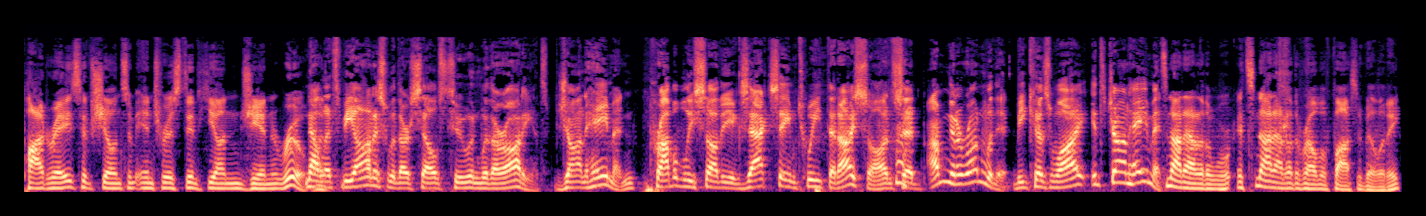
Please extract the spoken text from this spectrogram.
Padres have shown some interest in Hyun-Jin Ryu. Now, let's be honest with ourselves, too, and with our audience. Jon Heyman probably saw the exact same tweet that I saw and said, I'm going to run with it. Because why? It's Jon Heyman. It's not out of the wor- it's not out of the realm of possibility.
